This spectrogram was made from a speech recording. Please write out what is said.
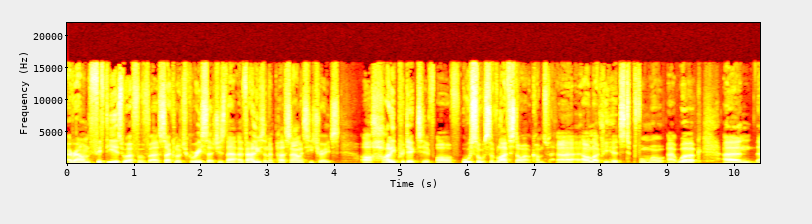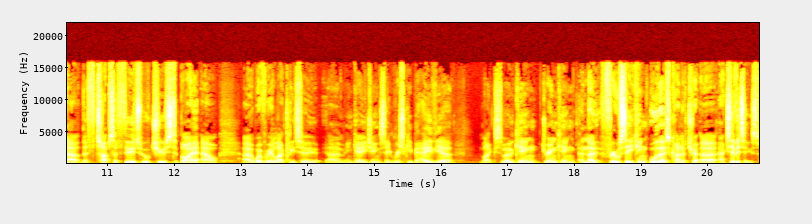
around 50 years worth of uh, psychological research is that our values and our personality traits are highly predictive of all sorts of lifestyle outcomes. Uh, our likelihoods to perform well at work, uh, the types of foods we'll choose to buy, our uh, whether we're likely to um, engage in, say, risky behaviour like smoking, drinking, and thrill seeking, all those kind of tra- uh, activities.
